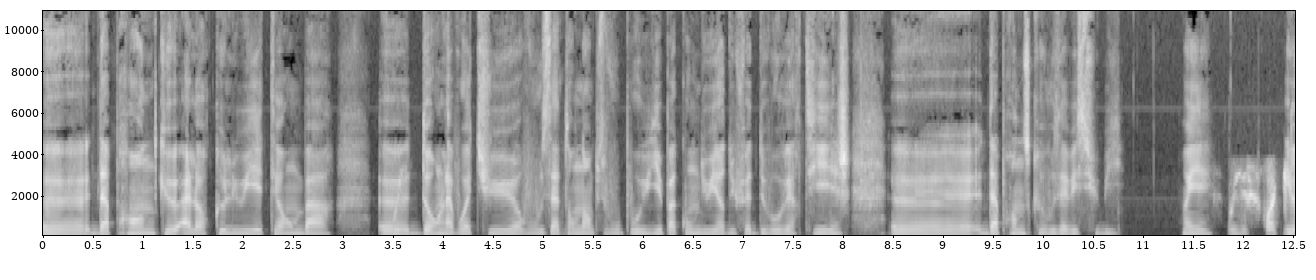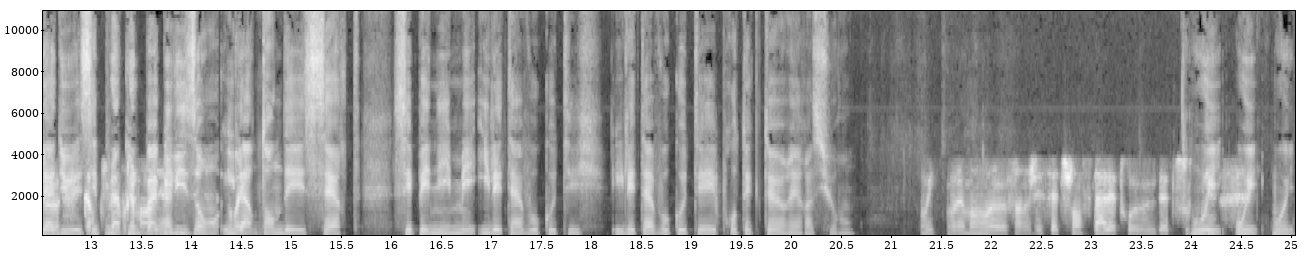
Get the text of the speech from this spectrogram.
euh, d'apprendre que, alors que lui était en bas, euh, dans la voiture, vous attendant, puisque vous ne pouviez pas conduire du fait de vos vertiges, euh, d'apprendre ce que vous avez subi. Voyez Oui, je crois que il a dû, c'est plus culpabilisant. réalisé- Il ouais. entendait, certes, c'est pénible, mais il était à vos côtés. Il était à vos côtés, protecteur et rassurant. Oui, vraiment, euh, enfin, j'ai cette chance-là d'être, d'être soutenue. Oui, oui, oui.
